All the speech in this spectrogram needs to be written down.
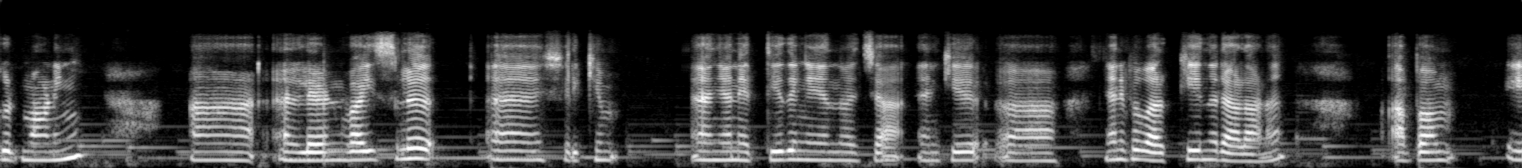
ഗുഡ് മോർണിംഗ്. ലേൺ വൈസിൽ ശരിക്കും ഞാൻ എത്തിയത് എങ്ങനെയാന്ന് വെച്ചാൽ എനിക്ക് ഞാനിപ്പോൾ വർക്ക് ചെയ്യുന്ന ഒരാളാണ്. അപ്പം ഈ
